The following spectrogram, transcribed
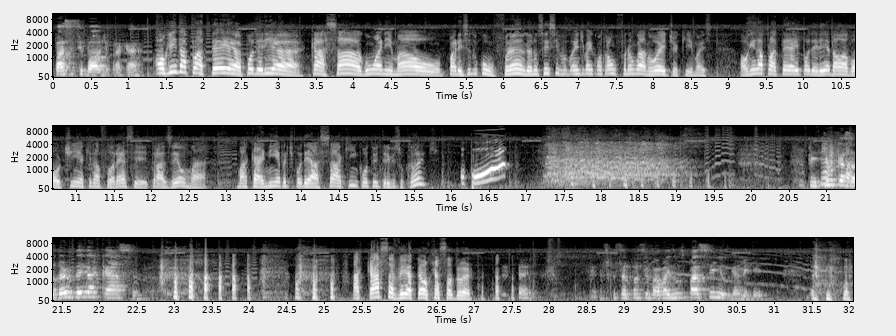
Passa esse balde pra cá. Alguém da plateia poderia caçar algum animal parecido com frango? Eu não sei se a gente vai encontrar um frango à noite aqui, mas alguém da plateia aí poderia dar uma voltinha aqui na floresta e trazer uma uma carninha pra gente poder assar aqui enquanto eu entrevisto o Clank? Opa! Pediu o caçador, veio a caça. a caça veio até o caçador. Se aproximar mais uns passinhos, galinha.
